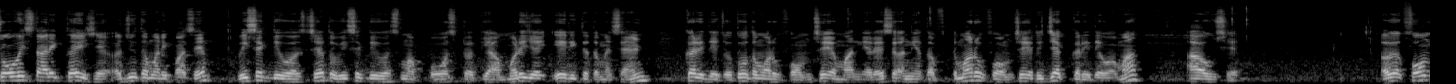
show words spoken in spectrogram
ચોવીસ તારીખ થઈ છે. હજુ તમારી પાસે વીસેક દિવસ છે. તો વીસેક દિવસમાં પોસ્ટ ત્યાં મળી જાય એ રીતે તમે સેન્ડ કરી દેજો. તો તમારું ફોર્મ છે એ માન્ય રહેશે. અન્યથા તમારું ફોર્મ છે રિજેક્ટ કરી દેવામાં આવશે. હવે ફોર્મ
